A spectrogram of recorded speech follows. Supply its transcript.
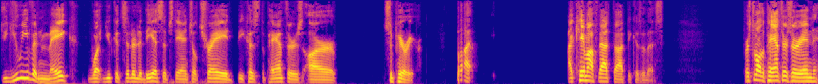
Do you even make what you consider to be a substantial trade because the Panthers are superior? But I came off that thought because of this. First of all, the Panthers are in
